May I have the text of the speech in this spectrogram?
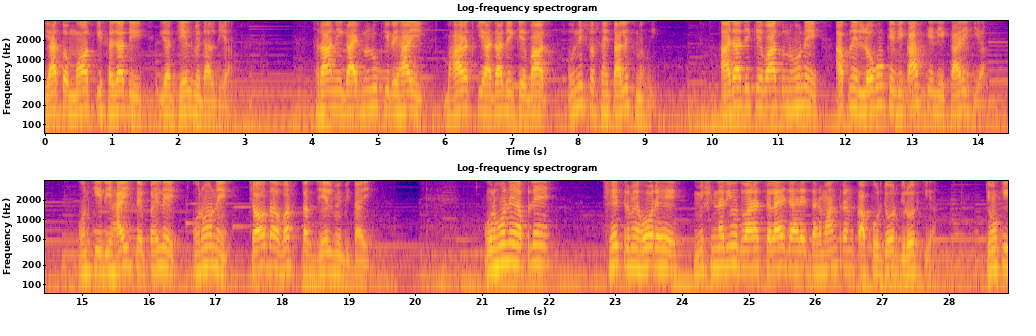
या तो मौत की सजा दी या जेल में डाल दिया। रानी गाइडनुलू की रिहाई भारत की आज़ादी के बाद उन्नीस में हुई। आज़ादी के बाद उन्होंने अपने लोगों के विकास के लिए कार्य किया। उनकी रिहाई से पहले उन्होंने 14 वर्ष तक जेल में बिताई। उन्होंने अपने क्षेत्र में हो रहे मिशनरियों द्वारा चलाए जा रहे धर्मांतरण का पुरजोर विरोध किया, क्योंकि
